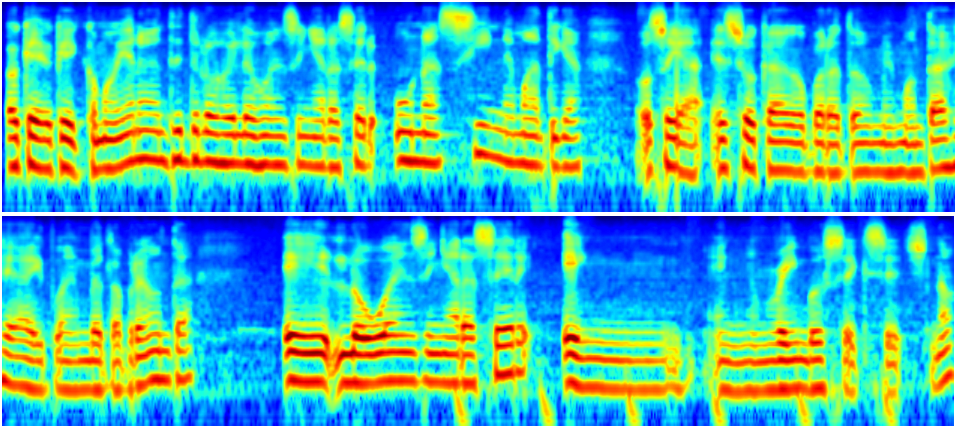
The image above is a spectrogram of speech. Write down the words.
Ok, ok, como viene en el título, hoy les voy a enseñar a hacer una cinemática, o sea, eso que hago para todos mis montajes, ahí pueden ver la pregunta, eh, lo voy a enseñar a hacer en, Rainbow Six Siege, ¿no?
